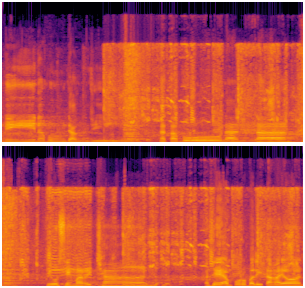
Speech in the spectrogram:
Ni na bundang jean Natabunan na Si Jose Marichan Kasi ang puro balita ngayon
